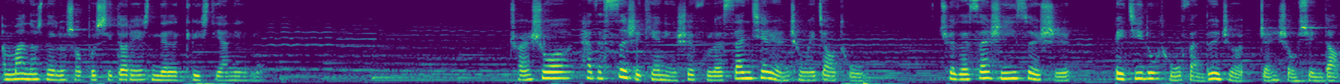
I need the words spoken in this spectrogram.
a manos de los opositores del cristianismo. 传说他在四十天里说服了三千人成为教徒，却在三十一岁时被基督徒反对者斩首殉道。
